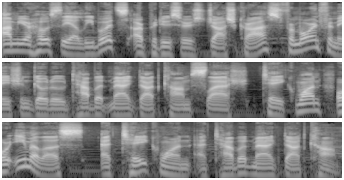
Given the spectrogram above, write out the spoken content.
I'm your host, Liel Leibovitz. Our producer's Josh Cross. For more information, go to tabletmag.com slash take one or email us at take one at tabletmag.com.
